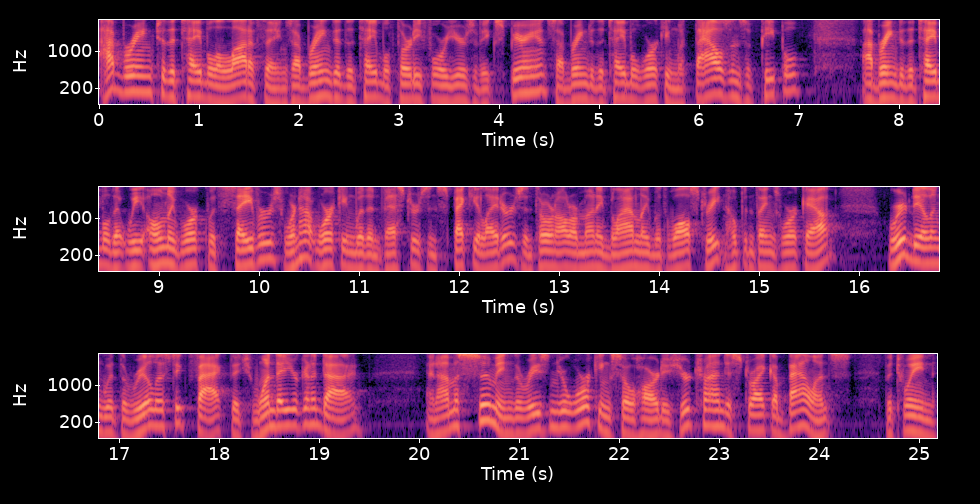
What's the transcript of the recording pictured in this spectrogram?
I bring to the table a lot of things. I bring to the table 34 years of experience. I bring to the table working with thousands of people. I bring to the table that we only work with savers. We're not working with investors and speculators and throwing all our money blindly with Wall Street and hoping things work out. We're dealing with the realistic fact that one day you're going to die. And I'm assuming the reason you're working so hard is you're trying to strike a balance between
